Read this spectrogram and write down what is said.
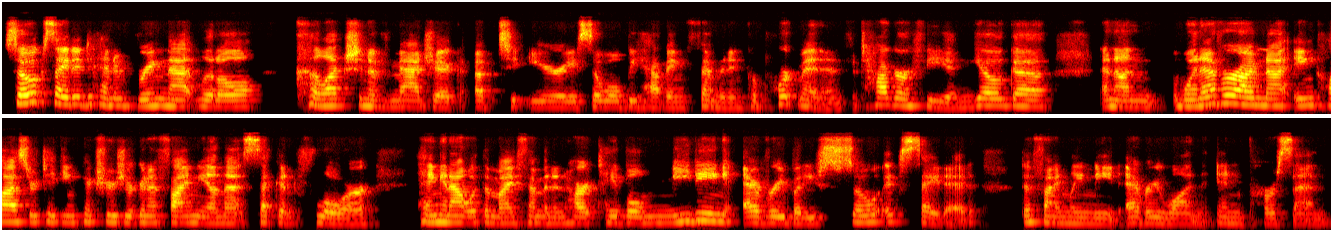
so excited to kind of bring that little collection of magic up to Erie. So we'll be having feminine comportment and photography and yoga. And on whenever I'm not in class or taking pictures, you're going to find me on that second floor, hanging out with the My Feminine Heart table, meeting everybody. So excited to finally meet everyone in person.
